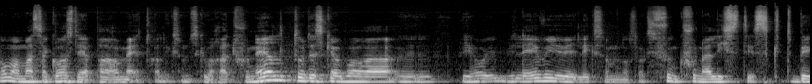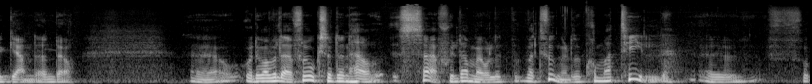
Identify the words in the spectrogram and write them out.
har man massa konstiga parametrar. Liksom. Det ska vara rationellt och det ska vara... Eh, vi, har, vi lever ju i liksom någon slags funktionalistiskt byggande ändå. Eh, och det var väl därför också det här särskilda målet var tvunget att komma till. Eh, för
